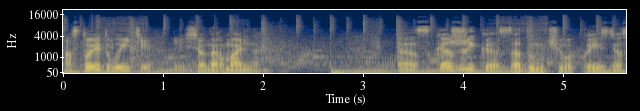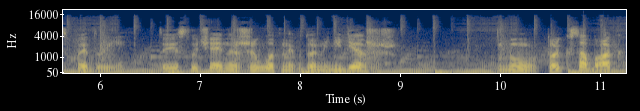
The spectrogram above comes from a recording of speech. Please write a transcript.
«А стоит выйти, и все нормально». «Э, «Скажи-ка», — задумчиво произнес Пэдуи, — «ты случайно животных в доме не держишь?» Ну, только собак.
